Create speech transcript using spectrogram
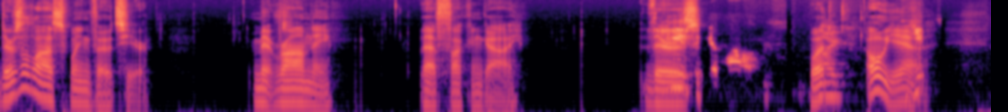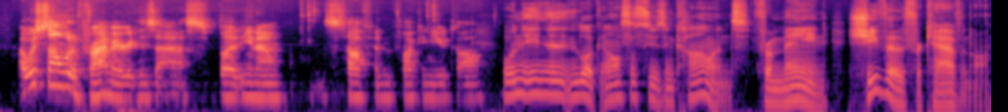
there's a lot of swing votes here. Mitt Romney, that fucking guy. He needs There's to get out. what? Like, oh yeah, he- I wish someone would have primaried his ass, but you know, it's tough in fucking Utah. Well, and, and look, and also Susan Collins from Maine, she voted for Kavanaugh.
